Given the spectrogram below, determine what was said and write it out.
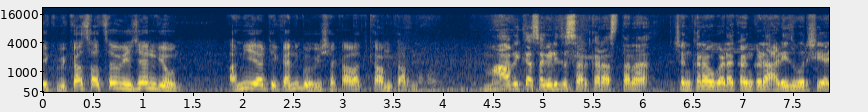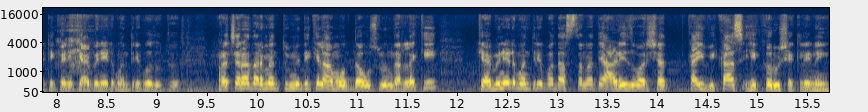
एक विकासाचं विजन घेऊन आम्ही या ठिकाणी भविष्य काळात काम करणार आहोत. महाविकास आघाडीचं सरकार असताना शंकरराव गडाकांकडे अडीच वर्ष या ठिकाणी कॅबिनेट मंत्रीपद होतं. प्रचारादरम्यान तुम्ही देखील हा मुद्दा उचलून धरला की कॅबिनेट मंत्रीपद असताना ते अडीच वर्षात काही विकास हे करू शकले नाही.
